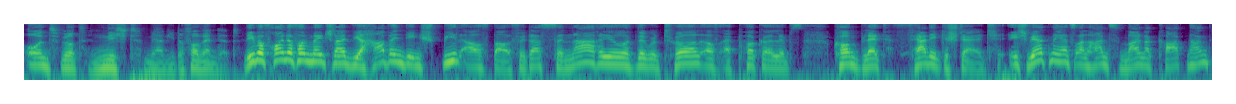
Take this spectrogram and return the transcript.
und wird nicht mehr wieder verwendet. Liebe Freunde von Mage Knight, wir haben den Spielaufbau für das Szenario The Return of Apocalypse komplett fertiggestellt. Ich werde mir jetzt anhand meiner Kartenhand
